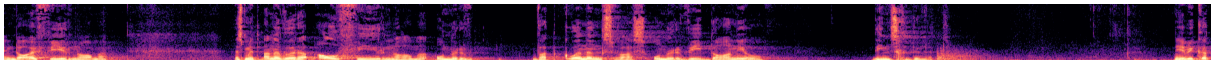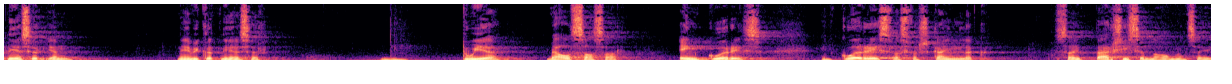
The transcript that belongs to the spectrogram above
en daai vier name is met ander woorde al vier name onder wat konings was onder wie Daniël diens gedoen het. Nebukadneser 1 Nebukadneser 2 Belsasar en Kores. En Kores was waarskynlik sy Persiese naam en sy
